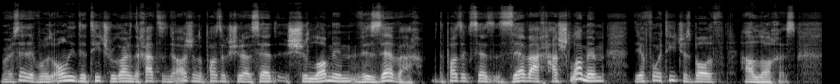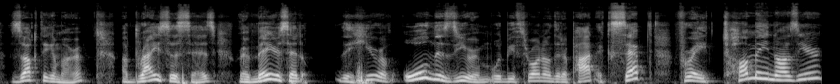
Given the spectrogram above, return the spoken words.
Mar said if it was only to teach regarding the chatas and the asham, the pasuk should have said shalomim v'zevach. The pasuk says zevach hashlomim, therefore teaches both halachas. Zok Gemara, a brisa says, Reb Meir said the hair of all Nazirim would be thrown under the pot, except for a Tomei Nazir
